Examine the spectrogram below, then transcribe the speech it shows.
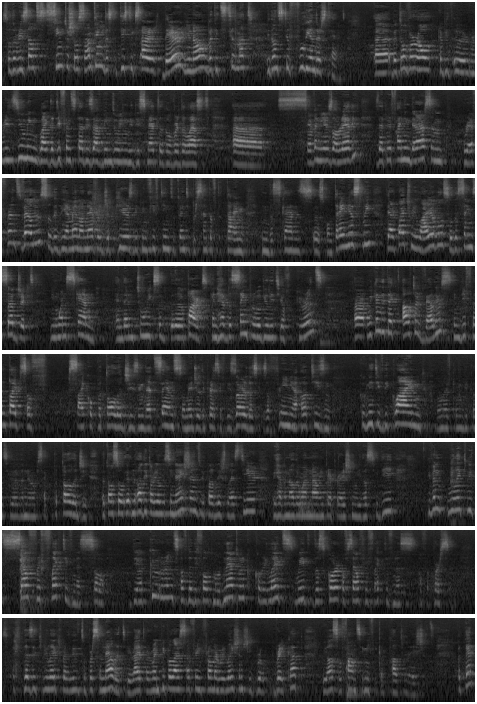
so the results seem to show something, the statistics are there, you know, but it's still not, we don't still fully understand. Uh, but overall, uh, resuming like the different studies I've been doing with this method over the last seven years already, that we're finding there are some reference values, so that the MN on average appears between 15 to 20% of the time in the scans uh, spontaneously. They are quite reliable, so the same subject in one scan and then two weeks apart can have the same probability of occurrence. Uh, we can detect altered values in different types of psychopathologies in that sense, so major depressive disorder, schizophrenia, autism, cognitive decline, I don't know if it can be considered a neuropsychopathology, but also auditory hallucinations we published last year. We have another one now in preparation with OCD. Even relate with self-reflectiveness. So the occurrence of the default mode network correlates with the score of self-reflectiveness of a person. Does it relate to personality, right? Or when people are suffering from a relationship breakup, we also found significant alterations. But then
